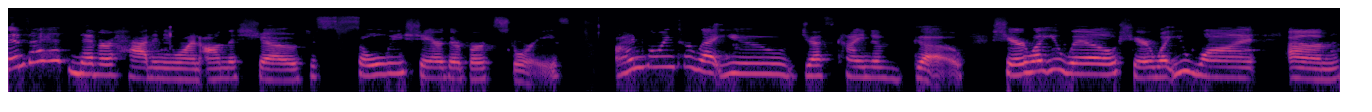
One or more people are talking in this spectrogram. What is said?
since i have never had anyone on the show to solely share their birth stories I'm going to let you just kind of go. Share what you will, share what you want. Um,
